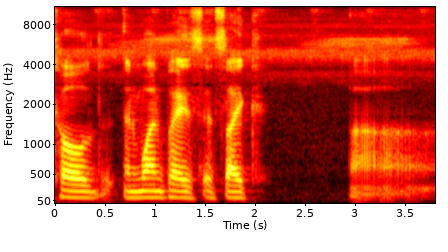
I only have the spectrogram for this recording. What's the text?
Told in one place, it's like uh,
